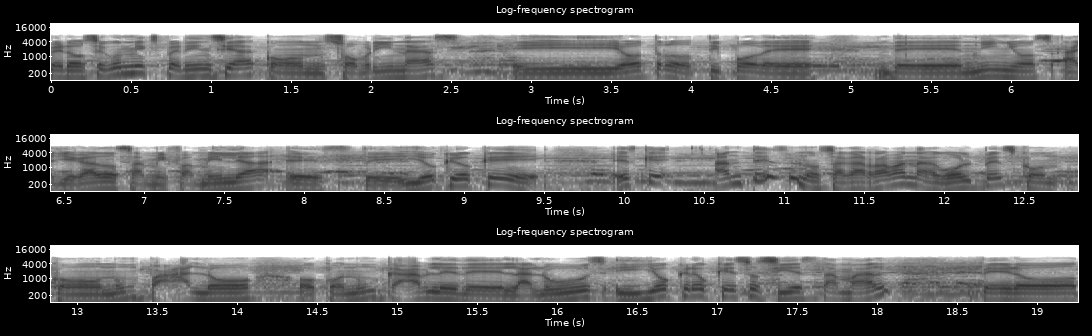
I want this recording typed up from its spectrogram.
pero según mi experiencia con sobrinas y otro tipo de, de niños allegados a mi familia, este, yo creo que es que antes nos agarraban a golpes con, con un palo o con un cable de la luz y yo creo que eso sí está mal, pero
